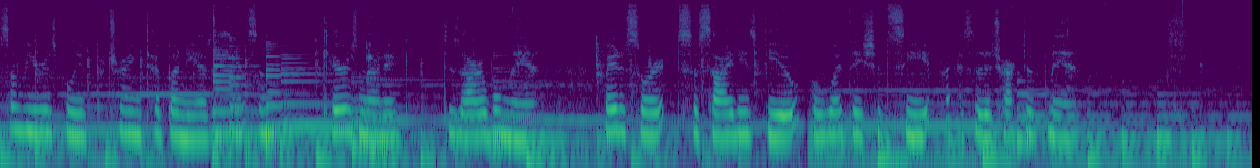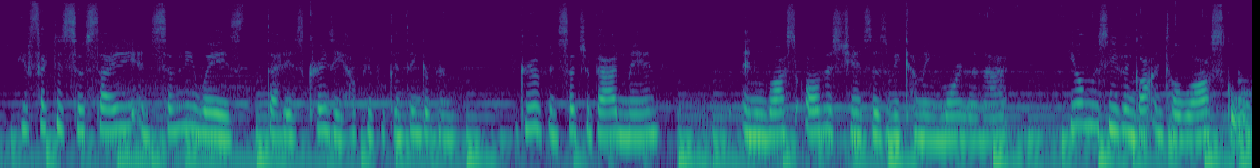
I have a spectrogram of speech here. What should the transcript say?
some viewers believe portraying Ted Bundy as a handsome, charismatic, desirable man way to sort society's view of what they should see as an attractive man. He affected society in so many ways that it's crazy how people can think of him. He grew up in such a bad man and lost all of his chances of becoming more than that. He almost even got into law school,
